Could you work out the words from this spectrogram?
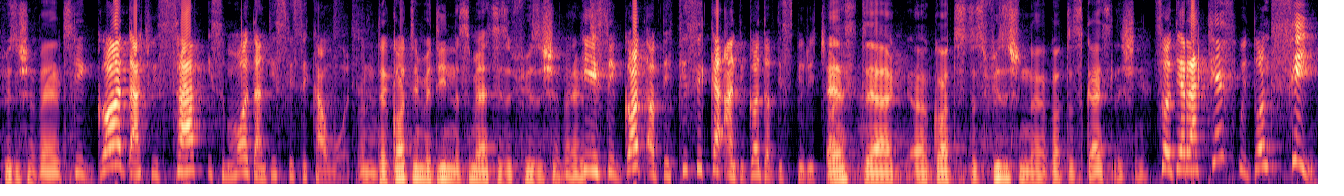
physische Welt. The God that we serve is more than this physical world. Und der Gott, den wir dienen, ist mehr als diese physische He Welt. is the God of the physical and the God of the spiritual. Er ist der äh, Gott des Physischen, der Gott des Geistlichen. So there are things we don't see,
